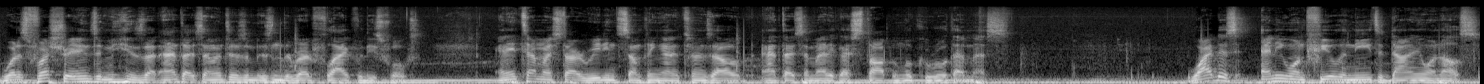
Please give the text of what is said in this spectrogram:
What is frustrating to me is that anti-Semitism isn't the red flag for these folks. Anytime I start reading something and it turns out anti-Semitic, I stop and look who wrote that mess. Why does anyone feel the need to down anyone else?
